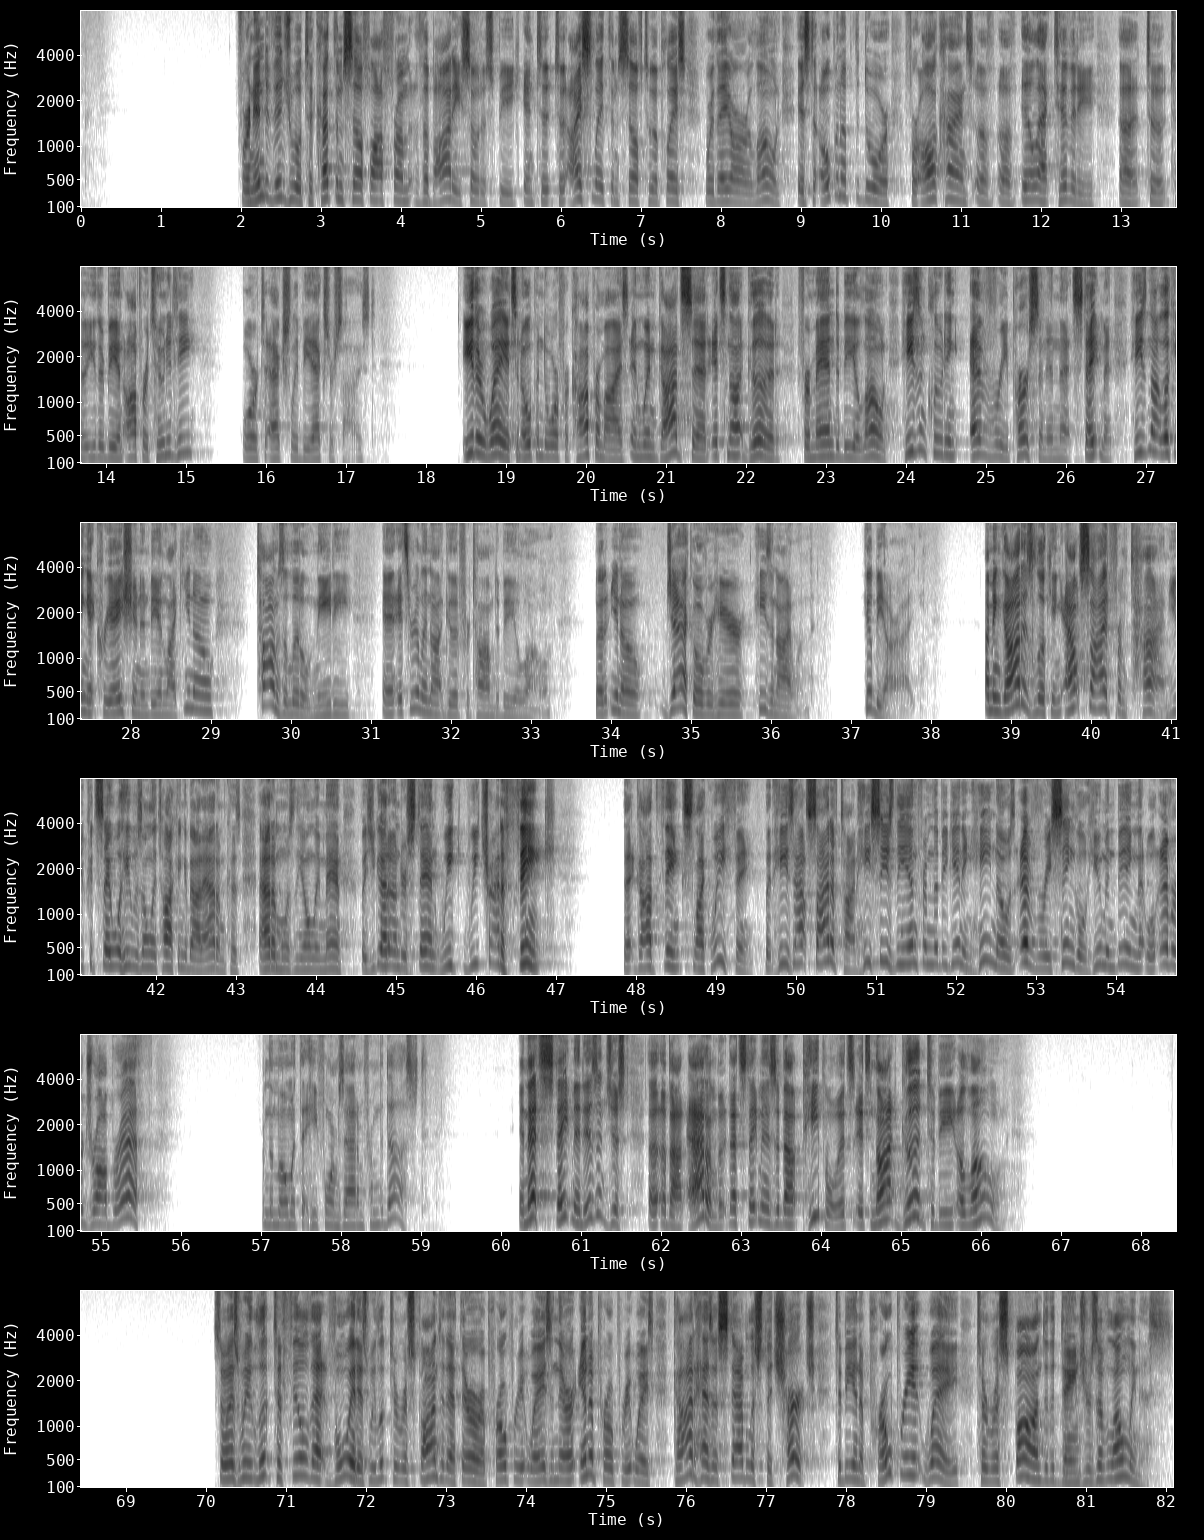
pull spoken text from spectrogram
For an individual to cut themselves off from the body, so to speak, and to, to isolate themselves to a place where they are alone is to open up the door for all kinds of, of ill activity uh, to, to either be an opportunity or to actually be exercised. Either way, it's an open door for compromise. And when God said it's not good for man to be alone, He's including every person in that statement. He's not looking at creation and being like, you know, Tom's a little needy, and it's really not good for Tom to be alone. But, you know, Jack over here, he's an island. He'll be all right. I mean, God is looking outside from time. You could say, well, he was only talking about Adam because Adam was the only man. But you got to understand, we, we try to think that God thinks like we think, but He's outside of time. He sees the end from the beginning. He knows every single human being that will ever draw breath from the moment that He forms Adam from the dust. And that statement isn't just uh, about Adam, but that statement is about people. It's, it's not good to be alone. So, as we look to fill that void, as we look to respond to that, there are appropriate ways and there are inappropriate ways. God has established the church to be an appropriate way to respond to the dangers of loneliness.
